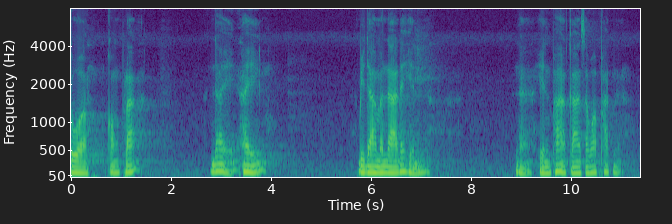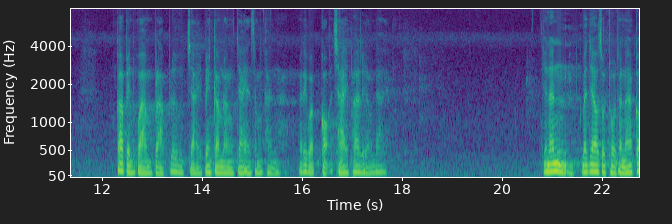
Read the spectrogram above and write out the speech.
ตัวของพระ ได้ให้บิดามารดาได้เห็นนะเห็นผ้ากาสาวพัดนะก็เป็นความปราบปลื้มใจเป็นกำลังใจอันสำคัญ เรียกว่าเกาะชายผ้าเหลืองได้ ฉะนั้นพระเจ้าสุโธธนะก็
